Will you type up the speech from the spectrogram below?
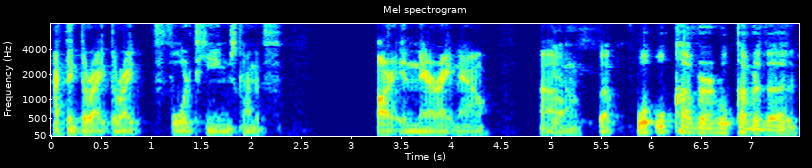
I think the right the right four teams kind of are in there right now. Um, Yeah. But we'll, we'll cover we'll cover the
